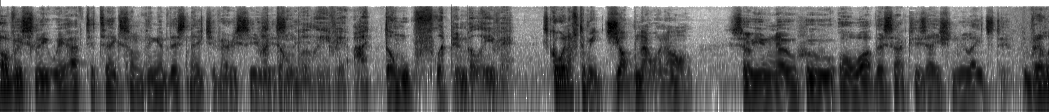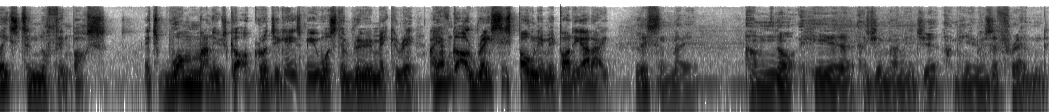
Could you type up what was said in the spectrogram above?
Obviously, we have to take something of this nature very seriously. I don't believe it. I don't flipping believe it. Going after me job now and all. So you know who or what this accusation relates to? It relates to nothing, boss. It's one man who's got a grudge against me who wants to ruin my career. I haven't got a racist bone in my body, all right? Listen, mate, I'm not here as your manager. I'm here as a friend.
